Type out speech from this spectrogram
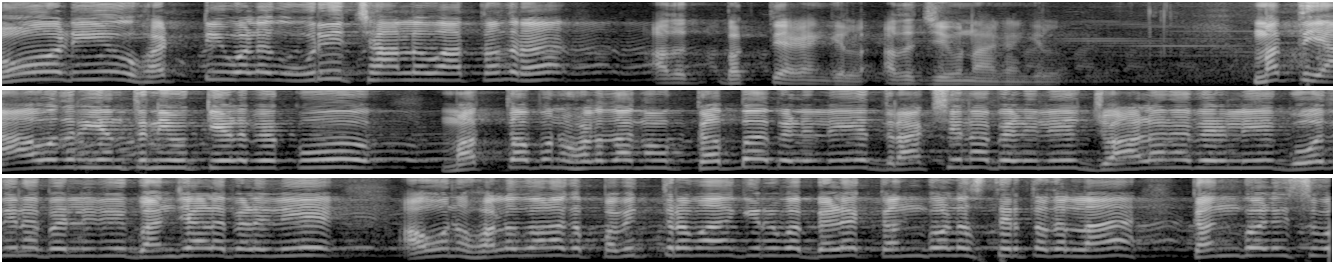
ನೋಡಿ ಹೊಟ್ಟಿ ಒಳಗೆ ಉರಿ ಅಂತಂದ್ರ ಅದು ಭಕ್ತಿ ಆಗಂಗಿಲ್ಲ, ಅದು ಜೀವನ ಆಗಂಗಿಲ್ಲ. ಮತ್ತೆ ಯಾವುದ್ರಿ ಅಂತ ನೀವು ಕೇಳಬೇಕು, ಮತ್ತೊಬ್ಬನ ಹೊಲದಾಗ ನಾವು ಕಬ್ಬ ಬೆಳಿಲಿ, ದ್ರಾಕ್ಷಿನ ಬೆಳಿಲಿ, ಜ್ವಾಳನ ಬೆಳಿಲಿ, ಗೋಧಿನ ಬೆಳಿಲಿ, ಗೊಂಜಾಳ ಬೆಳಿಲಿ ಅವನ ಹೊಲದೊಳಗೆ ಪವಿತ್ರವಾಗಿರುವ ಬೆಳೆ ಕಂಗೊಳಿಸ್ತಿರ್ತದಲ್ಲ, ಕಂಗೊಳಿಸುವ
